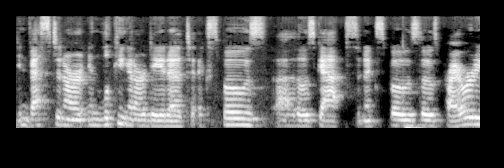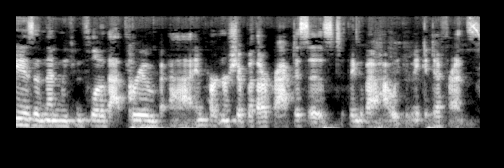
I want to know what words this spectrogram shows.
invest in our in looking at our data to expose uh, those gaps and expose those priorities, and then we can flow that through uh, in partnership with our practices to think about how we can make a difference.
